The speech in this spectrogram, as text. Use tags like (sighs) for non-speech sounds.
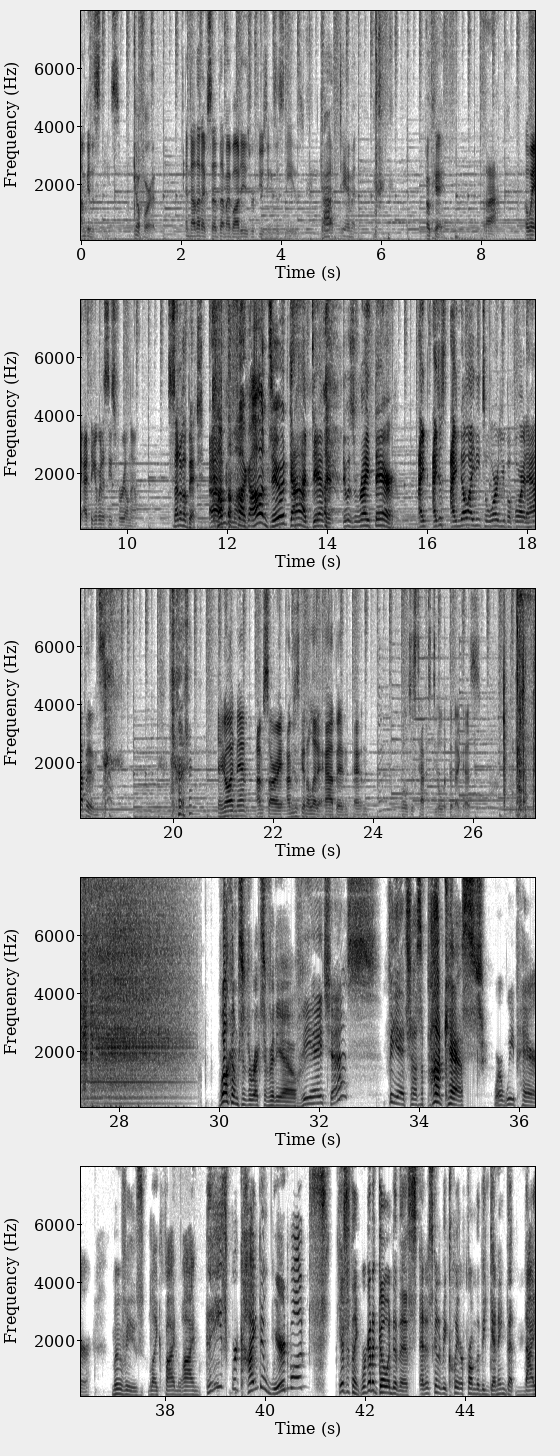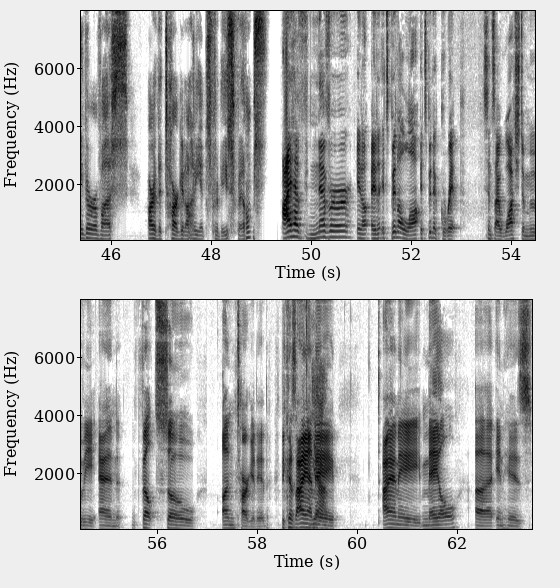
I'm gonna sneeze. Go for it. And now that I've said that, my body is refusing to sneeze. God damn it. (laughs) okay. Ah. Oh wait, I think I'm gonna sneeze for real now. Son of a bitch. Ah, Come the on. fuck on, dude. God damn it. (laughs) It was right there. I, I just I know I need to warn you before it happens. (laughs) you know what, man? I'm sorry. I'm just gonna let it happen and we'll just have to deal with it, I guess. Welcome to Direct to Video VHS? VHS, a podcast where we pair movies like fine wine. These were kind of weird ones. Here's the thing: we're gonna go into this, and it's gonna be clear from the beginning that neither of us are the target audience for these (laughs) films. I have never, you know, and it's been a long, it's been a grip since I watched a movie and felt so untargeted because I am Yeah. a, I am a male uh, in his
